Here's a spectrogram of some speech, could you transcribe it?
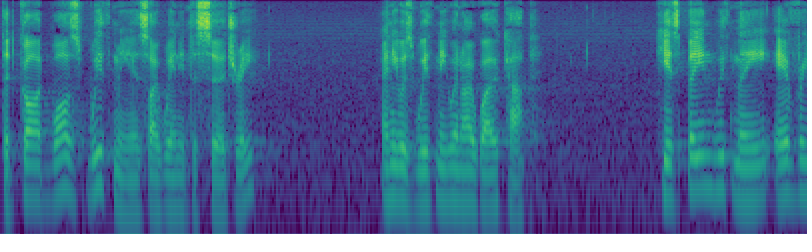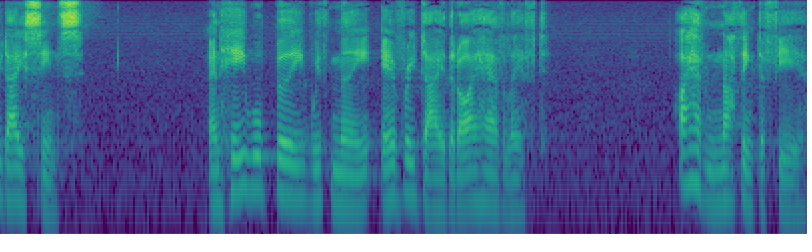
that God was with me as I went into surgery, and He was with me when I woke up. He has been with me every day since, and He will be with me every day that I have left. I have nothing to fear,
